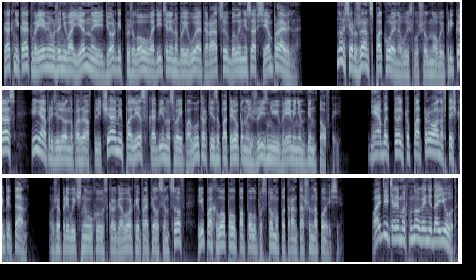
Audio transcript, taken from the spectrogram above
Как-никак время уже не военное, и дергать пожилого водителя на боевую операцию было не совсем правильно. Но сержант спокойно выслушал новый приказ и, неопределенно пожав плечами, полез в кабину своей полуторки за потрепанной жизнью и временем винтовкой. «Не бы только патронов, товарищ капитан!» Уже привычно уху с корговоркой пропел Сенцов и похлопал по полупустому патронташу на поясе. «Водителям их много не дают!»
